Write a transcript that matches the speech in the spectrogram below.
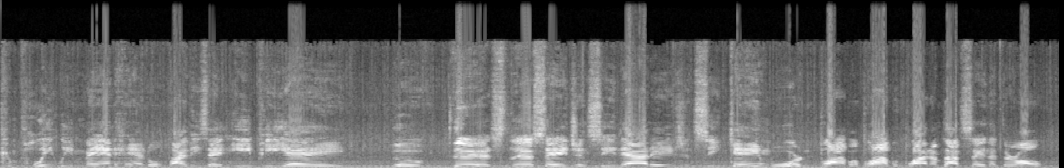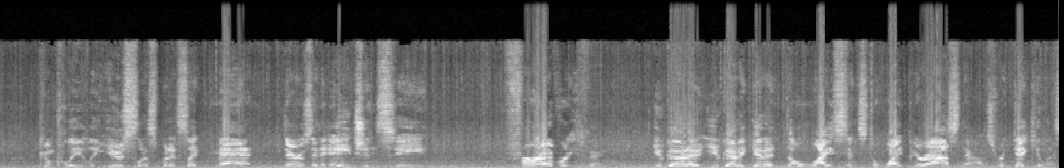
completely manhandled by these EPA, the this this agency, that agency, game warden, blah blah blah blah blah. And I'm not saying that they're all completely useless, but it's like, man, there's an agency for everything. You gotta you gotta get a, a license to wipe your ass now. It's ridiculous.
